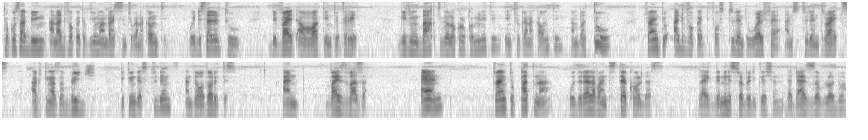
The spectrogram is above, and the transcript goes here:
Tucusa being an advocate of human rights in Turkana County, we decided to divide our work into three. Giving back to the local community in Turkana County. Number two, trying to advocate for student welfare and student rights, acting as a bridge between the students and the authorities, and vice versa. And trying to partner with relevant stakeholders like the Ministry of Education, the Diocese of Lodwar,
